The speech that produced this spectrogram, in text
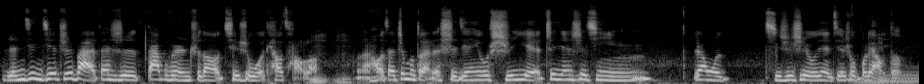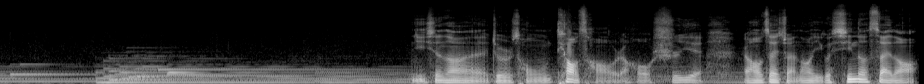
人尽皆知吧。但是大部分人知道，其实我跳槽了。嗯嗯。然后在这么短的时间又失业，这件事情让我其实是有点接受不了的。你现在就是从跳槽，然后失业，然后再转到一个新的赛道，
